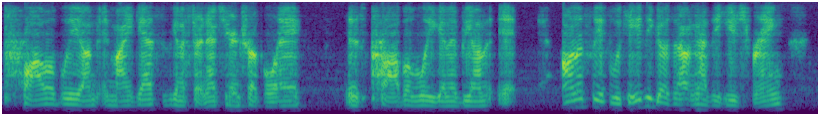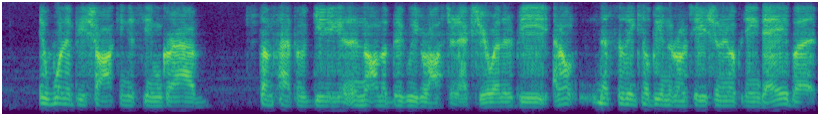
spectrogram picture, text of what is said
probably on. In my guess, is going to start next year in AAA. Is probably going to be on. It, honestly, if Lucchesi goes out and has a huge spring, it wouldn't be shocking to see him grab some type of gig and on the big league roster next year. Whether it be, I don't necessarily think he'll be in the rotation on opening day, but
